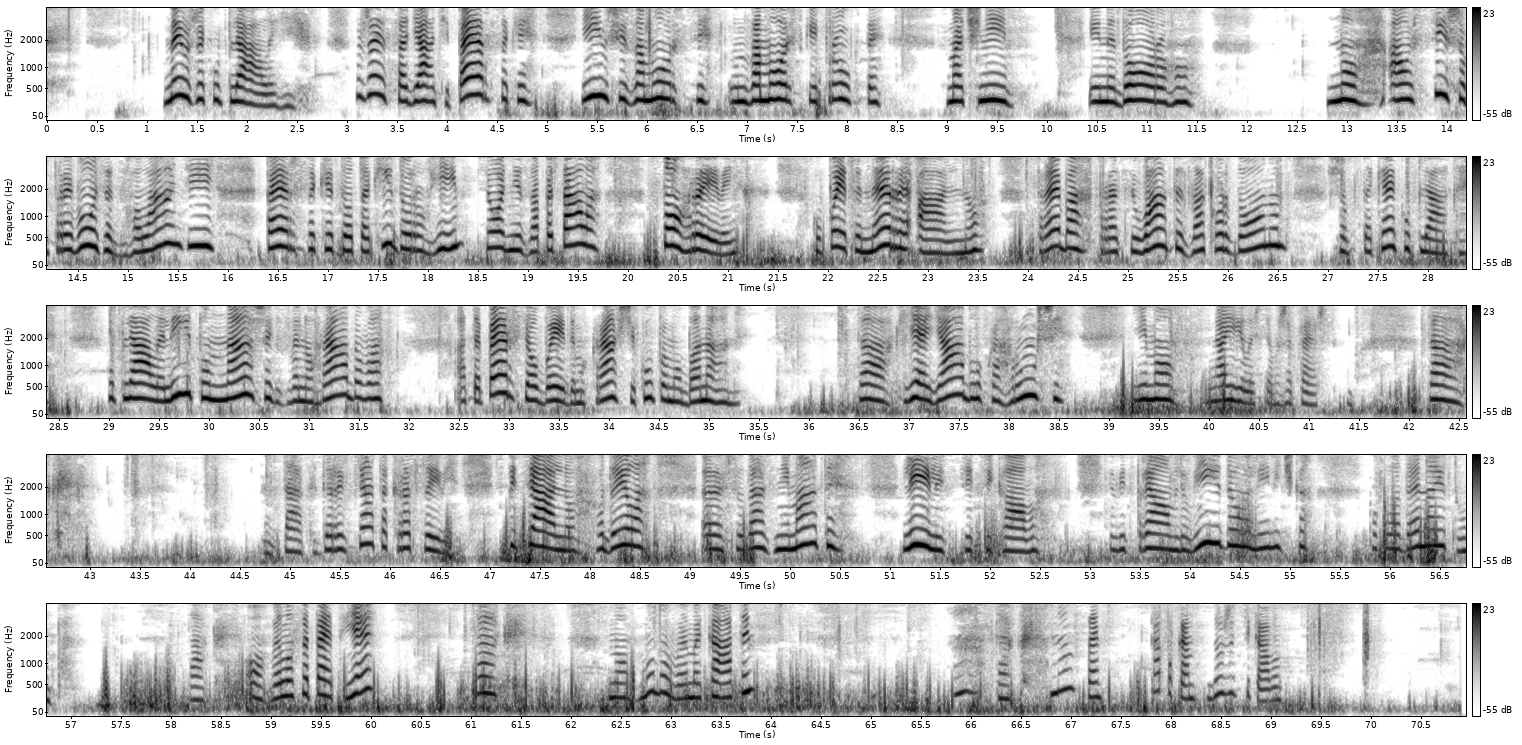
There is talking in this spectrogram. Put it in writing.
ми вже купляли їх. Вже садять і персики, інші заморські, заморські фрукти смачні і недорого. Ну, а ось ці, що привозять з Голландії, персики, то такі дорогі. Сьогодні запитала 100 гривень. Купити нереально. Треба працювати за кордоном, щоб таке купляти. Купляли літом наших з Виноградова. А тепер все обійдемо. Краще купимо банани. Так, є яблука, груші. Їмо, наїлися вже персиком. Так. Так, деревцята красиві. Спеціально ходила е, сюди знімати. Лілічці цікаво. Відправлю відео, Лілічка покладе на Ютуб. Так, о, велосипед є. Так. Ну, буду вимикати. Так, ну все. Пока-пока. Дуже цікаво.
